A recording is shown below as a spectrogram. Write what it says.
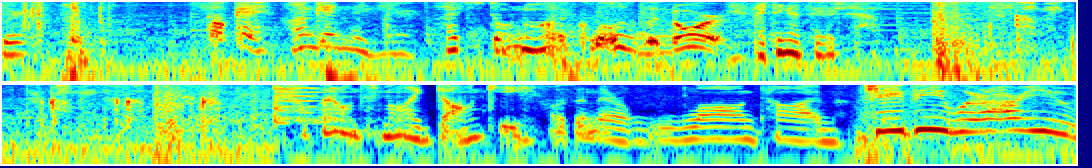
here. Okay, I'm getting in here. I just don't know how to close the door. I think I figured it out. They're coming. They're coming. They're coming. They're coming. I hope I don't smell like donkey. I was in there a long time. JB, where are you?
